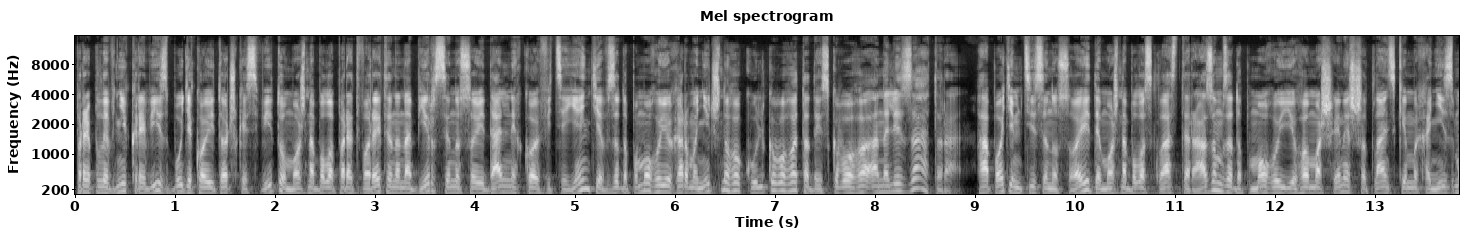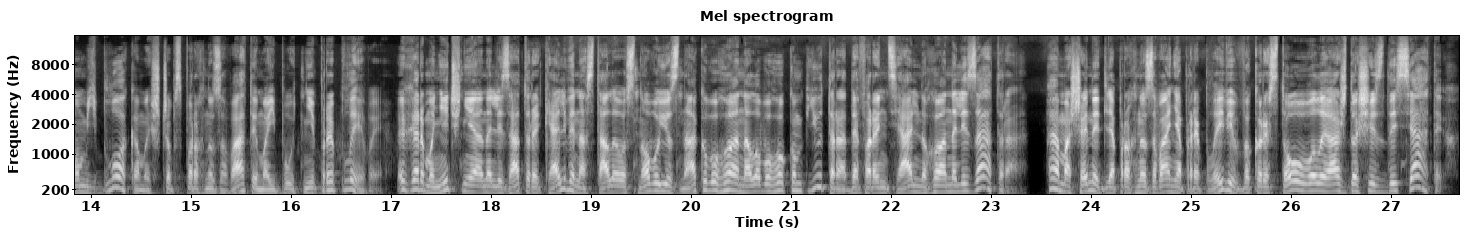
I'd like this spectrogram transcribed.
Припливні криві з будь-якої точки світу можна було перетворити на набір синусоїдальних коефіцієнтів за допомогою гармонічного кулькового та дискового аналізатора. А потім ці синусоїди можна було скласти разом за допомогою його машини з шотландським механізмом й блоками, щоб спрогнозувати майбутні припливи. Гармонічні аналізатори Кельвіна стали основою знакового аналогового комп'ютера диференціального аналізатора. А машини для прогнозування припливів використовували аж до 60-х.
